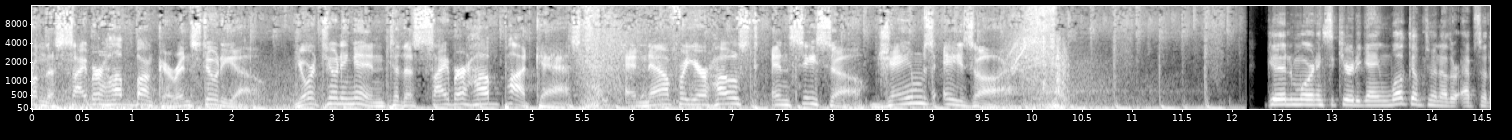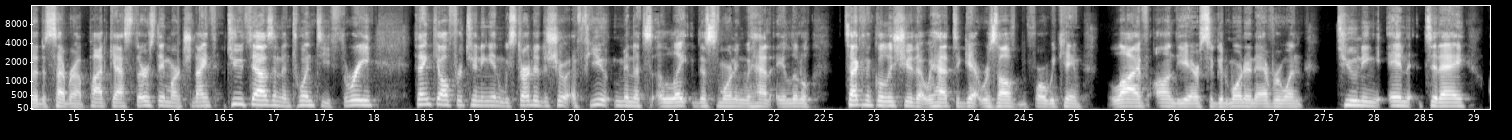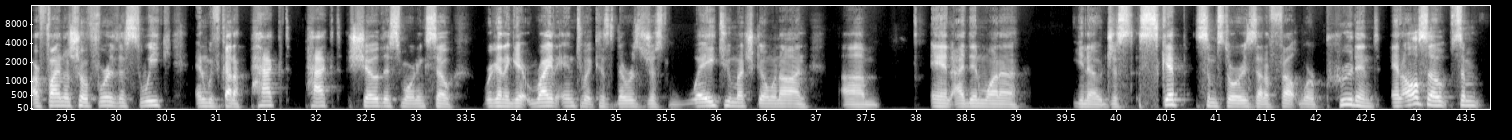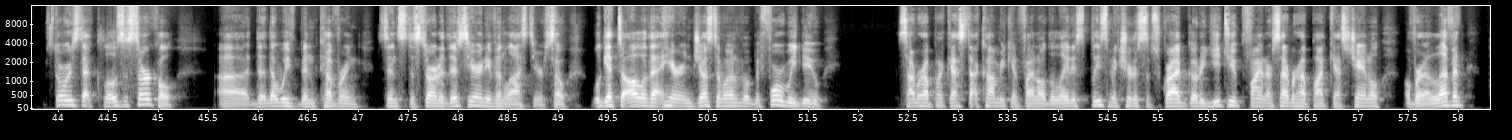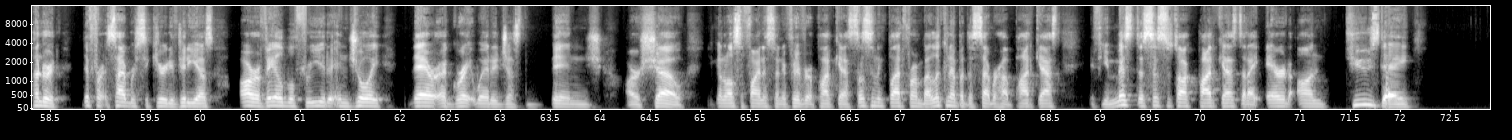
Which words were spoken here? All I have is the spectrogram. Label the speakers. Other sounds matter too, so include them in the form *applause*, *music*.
Speaker 1: From the Cyber Hub bunker and studio, you're tuning in to the Cyber Hub podcast. And now for your host and CISO, James Azar.
Speaker 2: Good morning, security gang. Welcome to another episode of the Cyber Hub podcast, Thursday, March 9th, 2023. Thank you all for tuning in. We started the show a few minutes late this morning. We had a little technical issue that we had to get resolved before we came live on the air. So, good morning to everyone tuning in today. Our final show for this week, and we've got a packed, packed show this morning. So, we're going to get right into it because there was just way too much going on. Um, and I didn't want to, you know, just skip some stories that I felt were prudent and also some stories that close a circle uh, that, that we've been covering since the start of this year and even last year. So we'll get to all of that here in just a moment. But before we do, cyberhubpodcast.com, you can find all the latest. Please make sure to subscribe. Go to YouTube, find our Cyberhub podcast channel. Over 1,100 different cybersecurity videos are available for you to enjoy. They're a great way to just binge our show. You can also find us on your favorite podcast listening platform by looking up at the Cyberhub podcast. If you missed the CISO Talk podcast that I aired on Tuesday,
